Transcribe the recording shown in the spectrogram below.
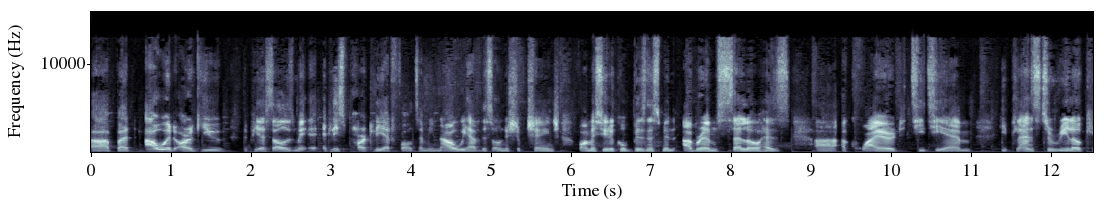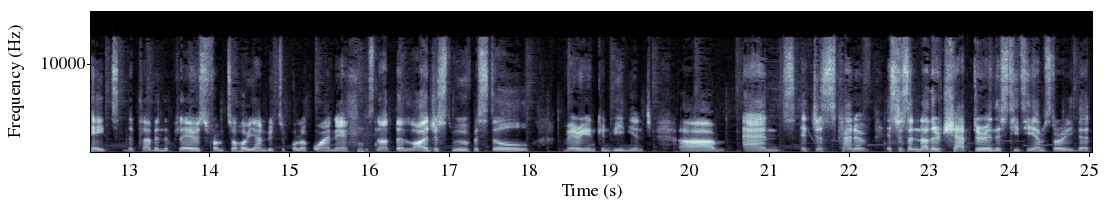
Uh, but I would argue the PSL is ma- at least partly at fault. I mean, now we have this ownership change. Pharmaceutical businessman Abraham Sello has uh, acquired TTM. He plans to relocate the club and the players from Thohoyandou to Polokwane. it's not the largest move, but still very inconvenient. Um, and it just kind of it's just another chapter in this TTM story that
